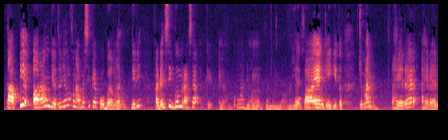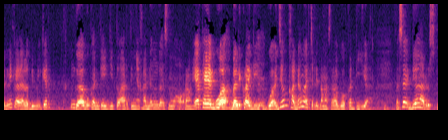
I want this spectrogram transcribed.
Tapi orang jatuhnya lo kenapa sih kepo banget? Jadi kadang sih gue merasa kayak ya gue gak dianggap temen banget Iya apa yang kayak gitu. Cuman akhirnya akhir-akhir ini kayak lebih mikir Enggak, bukan kayak gitu. Artinya kadang nggak semua orang ya kayak gua balik lagi. Hmm. gua aja kadang nggak cerita masalah gua ke dia. Masa dia harus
